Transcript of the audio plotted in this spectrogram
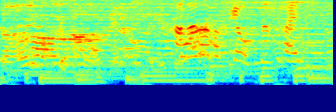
나 하나밖에 하나밖에 없는 팔찌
